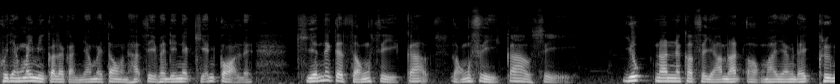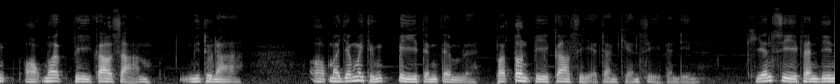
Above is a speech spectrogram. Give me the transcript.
คุณยังไม่มีก็แล้วกันยังไม่ต้องนะฮะสี่แผ่นดินเนี่ยเขียนก่อนเลย เขียนตั้งแต่สองสี่เก้าสองสี่เก้าสี่ยุคนั้นนะครับสยามรัฐออกมายังได้ครึ่งออกเมื่อปีเก้าสามมิถุนาออกมายังไม่ถึงปีเต็มๆเลย เพราะต้นปีเก้าสี่อาจารย์เขียนสี่แผ่นดิน เขียนสี่แผ่นดิน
